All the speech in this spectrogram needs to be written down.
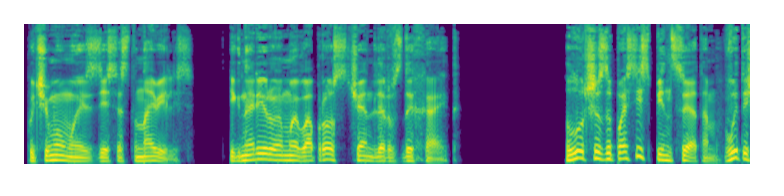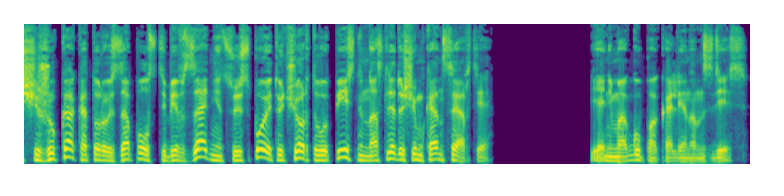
Почему мы здесь остановились? Игнорируя мой вопрос, Чендлер вздыхает. «Лучше запасись пинцетом, вытащи жука, который заполз тебе в задницу и спой эту чертову песню на следующем концерте». Я не могу, пока Леннон здесь.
